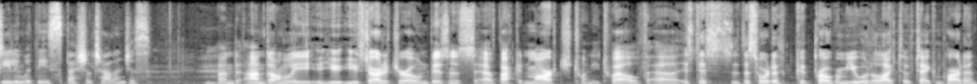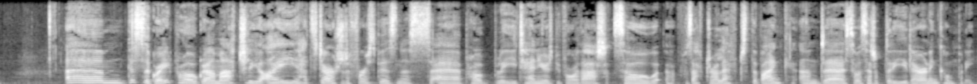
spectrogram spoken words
dealing with these special challenges. And Anne Donnelly, you, you started your own business uh, back in March 2012. Uh, is this the sort of program you would have liked to have taken part in? Um, this is a great program. Actually, I had started a first business uh, probably 10 years before that. So it was after I left the bank. And uh, so I set up the e learning company.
